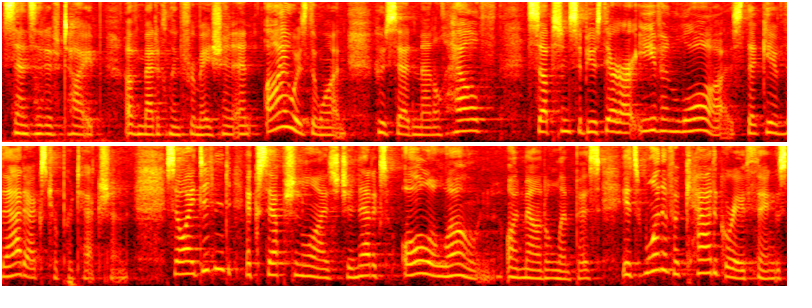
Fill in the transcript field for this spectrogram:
sensitive type of medical information, and I was the one who said mental health, substance abuse. There are even laws that give that extra protection. So I didn't exceptionalize genetics all alone on Mount Olympus. It's one of a category of things,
